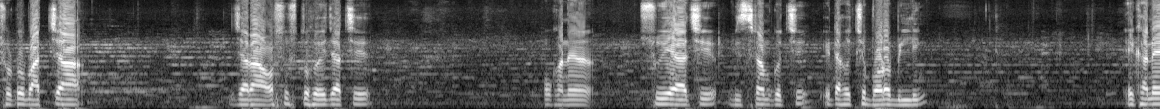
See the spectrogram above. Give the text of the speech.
ছোট বাচ্চা যারা অসুস্থ হয়ে যাচ্ছে, ওখানে শুয়ে আছে, বিশ্রাম করছে। এটা হচ্ছে বড় বিল্ডিং। এখানে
